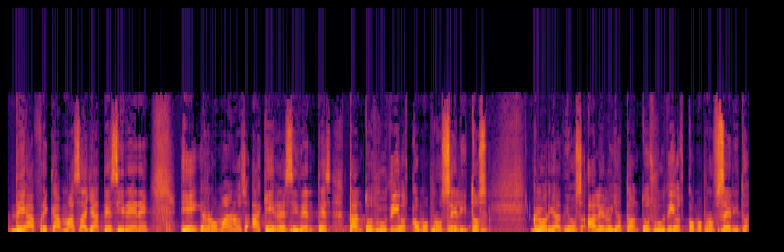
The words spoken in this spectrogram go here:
de África más allá de Sirene y romanos aquí residentes, tantos judíos como prosélitos. Gloria a Dios, aleluya. Tantos judíos como prosélitos.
